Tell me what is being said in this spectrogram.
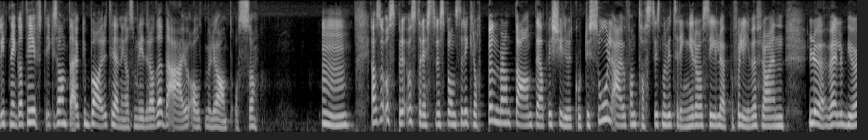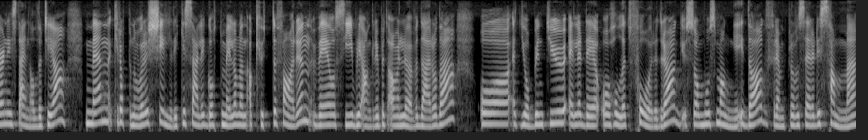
litt negativt. ikke sant? Det er jo ikke bare treninga som lider av det, det er jo alt mulig annet også. Mm. Altså, og, stressresponser i kroppen, bl.a. det at vi skiller ut kortisol, er jo fantastisk når vi trenger å si løpe for livet fra en løve eller bjørn i steinaldertida. Men kroppene våre skiller ikke særlig godt mellom den akutte faren ved å si bli angrepet av en løve der og da, og et jobbintervju eller det å holde et foredrag som hos mange i dag fremprovoserer de samme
